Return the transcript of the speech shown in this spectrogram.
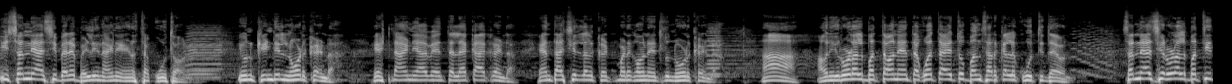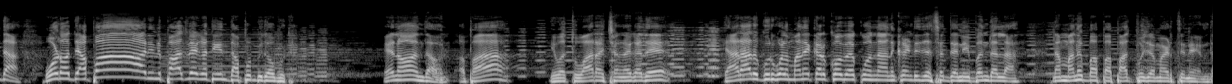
ಈ ಸನ್ಯಾಸಿ ಬೇರೆ ಬೆಳ್ಳಿ ನಾಣ್ಯ ಎಣಿಸ್ತಾ ಕೂತವನು. ಇವನು ಕಿಂಡಿಲ್ ನೋಡ್ಕಂಡ. ಎಷ್ಟು ನಾಣ್ಯ ಅವೆ ಅಂತ ಲೆಕ್ಕ ಹಾಕಂಡ. ಎಂಥ ಚಿಲ್ಲಲ್ಲಿ ಕಟ್ ಮಾಡ್ಕವನೆ ಅಂತಲೂ ನೋಡ್ಕಂಡ. ಹಾಂ ಅವನಿಗೆ ರೋಡಲ್ಲಿ ಬತ್ತವನೆ ಅಂತ ಗೊತ್ತಾಯಿತು, ಬಂದು ಸರ್ಕಲ್ ಕೂತಿದ್ದ ಅವನು. ಸನ್ಯಾಸಿ ರೋಡಲ್ಲಿ ಬತ್ತಿದ್ದ. ಓಡೋದೆ ಅಪ್ಪ, ನಿನ್ನ ಪಾದ್ವೆ ಗತಿ ಅಂತ ಅಪ್ಪ ಬಿದ್ದೋಗ್ಬಿಟ್ಟೆ. ಏನೋ ಅಂದ ಅವನು. ಅಪ್ಪ, ಇವತ್ತು ವಾರ ಚೆನ್ನಾಗದೆ ಯಾರು ಗುರುಗಳ ಮನೆ ಕರ್ಕೋಬೇಕು ಅಂತ ಅನ್ಕೊಂಡಿದ್ದೆ, ಸದ್ಯ ನೀ ಬಂದಲ್ಲ. ನಮ್ಮ ಮನೆಗೆ ಬಾಪ ಪಾದ ಪೂಜೆ ಮಾಡ್ತೀನಿ ಅಂದ.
